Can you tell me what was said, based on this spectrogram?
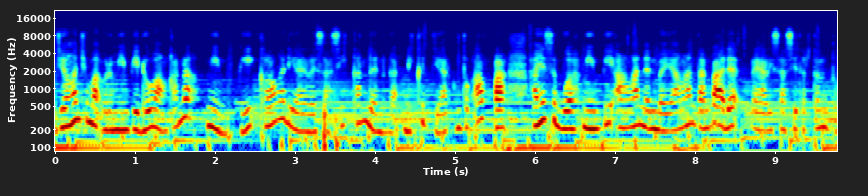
Jangan cuma bermimpi doang karena mimpi kalau nggak direalisasikan dan nggak dikejar untuk apa? Hanya sebuah mimpi, angan dan bayangan tanpa ada realisasi tertentu.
